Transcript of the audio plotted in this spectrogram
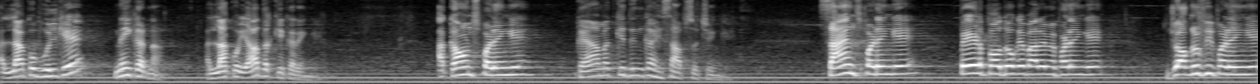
अल्लाह को भूल के नहीं करना। अल्लाह को याद रख के करेंगे। अकाउंट्स पढ़ेंगे क़यामत के दिन का हिसाब सोचेंगे। साइंस पढ़ेंगे, पेड़ पौधों के बारे में पढ़ेंगे जोग्राफी पढ़ेंगे,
